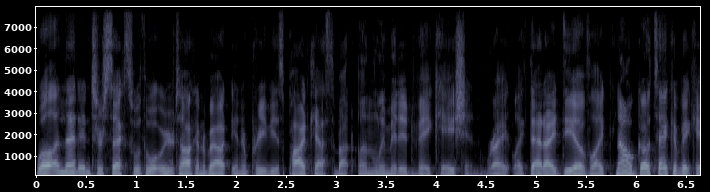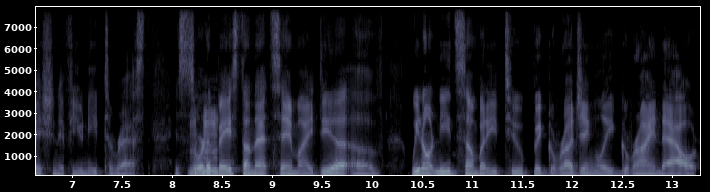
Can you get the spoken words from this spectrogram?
Well, and that intersects with what we were talking about in a previous podcast about unlimited vacation, right? Like that idea of like, no, go take a vacation if you need to rest. Is sort of Mhm. based on that same idea of we don't need somebody to begrudgingly grind out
